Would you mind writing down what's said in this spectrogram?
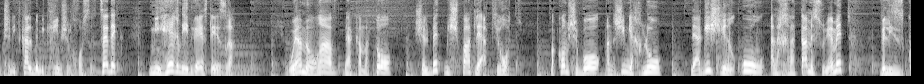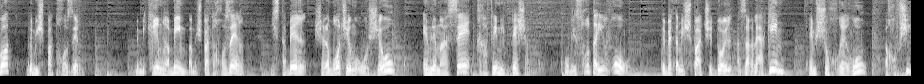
וכשנתקל במקרים של חוסר צדק, מיהר להתגייס לעזרה. הוא היה מעורב בהקמתו של בית משפט לעתירות, מקום שבו אנשים יכלו להגיש ערעור על החלטה מסוימת ולזכות במשפט חוזר. במקרים רבים במשפט החוזר, הסתבר שלמרות שהם הורשעו, הם למעשה חפים מפשע, ובזכות הערעור בבית המשפט שדויל עזר להקים, הם שוחררו בחופשי.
